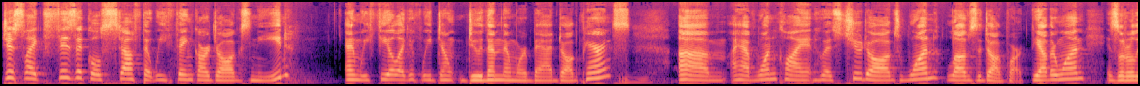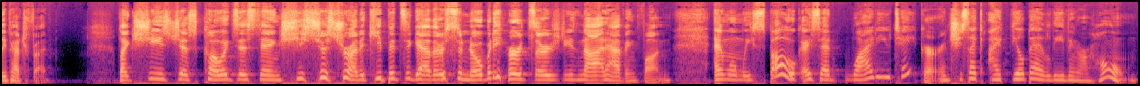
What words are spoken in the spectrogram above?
just like physical stuff that we think our dogs need and we feel like if we don't do them then we're bad dog parents. Um, I have one client who has two dogs. One loves the dog park. The other one is literally petrified. Like she's just coexisting. She's just trying to keep it together so nobody hurts her. She's not having fun. And when we spoke, I said, Why do you take her? And she's like, I feel bad leaving her home.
